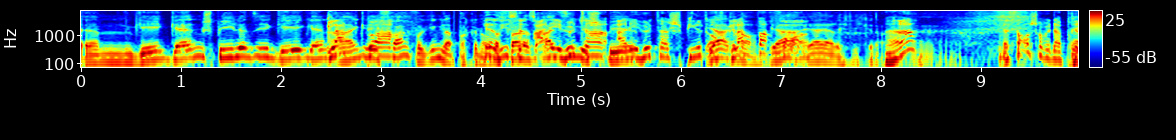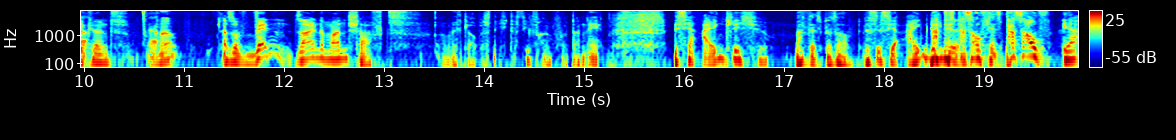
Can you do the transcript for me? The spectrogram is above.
ähm, gegen, spielen sie gegen Gladbach. eigentlich Frankfurt, gegen Gladbach, genau. Ja, das war du, das Adi einzige Hütter, Spiel. Adi Hütter spielt ja, auf Gladbach genau. ja, vor. Ja, ja, richtig, genau. Hä? Das ist auch schon wieder prickelnd. Ja. Ne? Also wenn seine Mannschaft, aber ich glaube es nicht, dass die Frankfurter, nee, ist ja eigentlich, jetzt, pass auf. das ist ja eigentlich, eine- pass auf jetzt, pass auf. ja,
